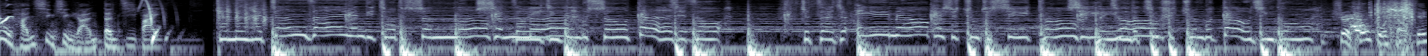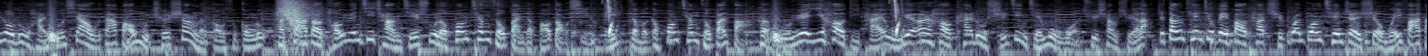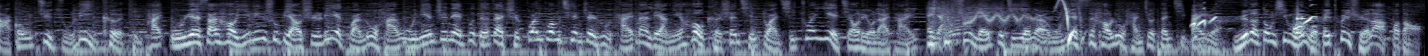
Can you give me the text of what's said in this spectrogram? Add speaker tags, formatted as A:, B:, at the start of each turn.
A: 鹿晗悻悻然登机掰。
B: 他们还站在原地吵着什么？早已经跟不上我的节奏。就在这一秒开始重启系统，没用的。
A: 是中国小鲜肉鹿晗昨下午搭保姆车上了高速公路，他杀到桃园机场，结束了荒腔走板的宝岛行。哎，怎么个荒腔走板法？哼，五月一号抵台，五月二号开录实境节目《我去上学了》，这当天就被曝他持观光签证涉违法打工，剧组立刻停拍。五月三号，移民署表示列管鹿晗，五年之内不得再持观光签证入台，但两年后可申请短期专业交流来台。哎呀，迅雷不及掩耳，五月四号鹿晗就登机掰了。娱乐动新闻，我被退学了。报道。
